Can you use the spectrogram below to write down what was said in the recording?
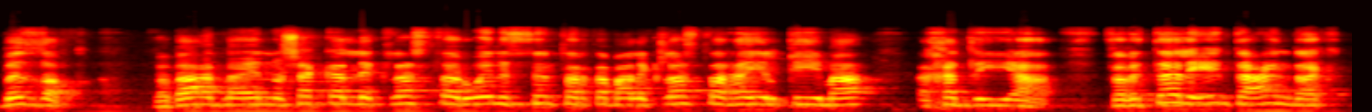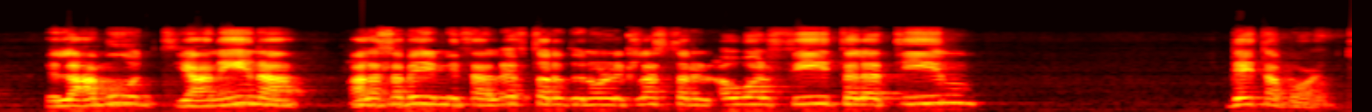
بالضبط. فبعد ما إنه شكل ال cluster وين ال center تبع ال cluster هي القيمة أخذ لي إياها. فبالتالي أنت عندك العمود يعني هنا على سبيل المثال افترض إنه ال cluster الأول فيه 30 data point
